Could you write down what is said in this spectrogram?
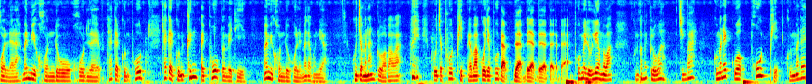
คนเลยนะไม่มีคนดูคุณเลย ถ้าเกิดคุณพูด ถ้าเกิดคุณขึ้นไปพูดบนเวที ไม่มีคนดูคุณเลยแม้แต่คนเดียว คุณจะมานั่งกลัวป่าว่าเฮ้ยกูจะพูดผิดไหมว่ากูจะพูดแบบแบบแบบแบบแบบแบบพูดไม่รู้เรื่องไหมวะคุณก็ไม่กลัวจริงปะคุณไม่ได้กลัวพูดผิด คุณไม่ได้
